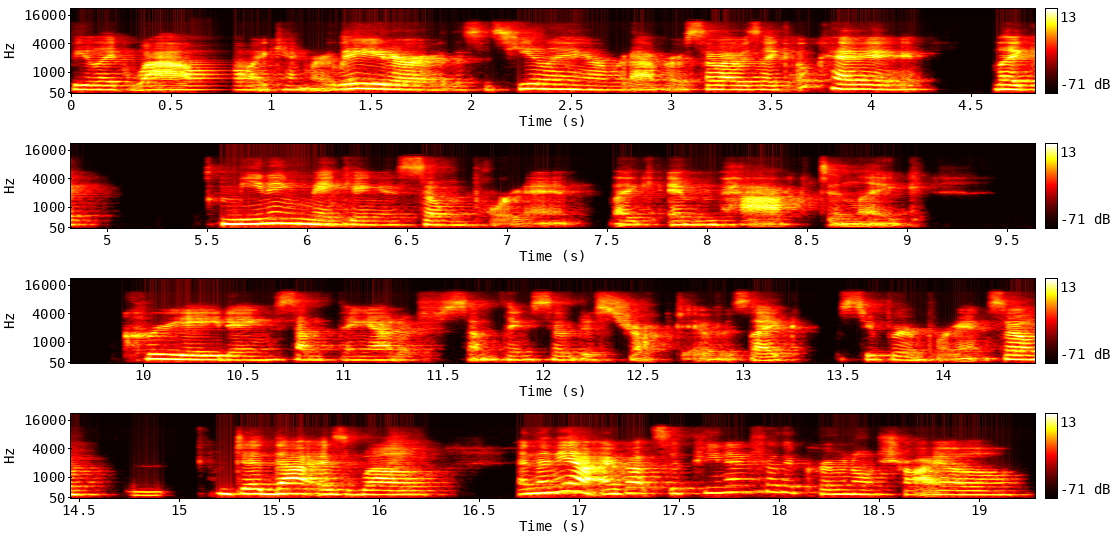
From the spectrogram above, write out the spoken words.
be like, wow, I can relate, or this is healing, or whatever. So I was like, okay, like meaning making is so important, like impact and like creating something out of something so destructive is like super important. So mm. did that as well and then, yeah, I got subpoenaed for the criminal trial.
